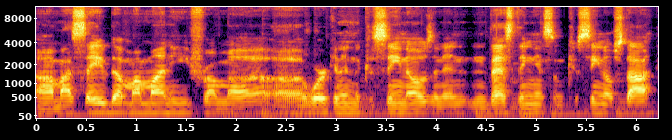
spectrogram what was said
Um, I saved up my money from uh, uh, working in the casinos and then investing in some casino stock.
